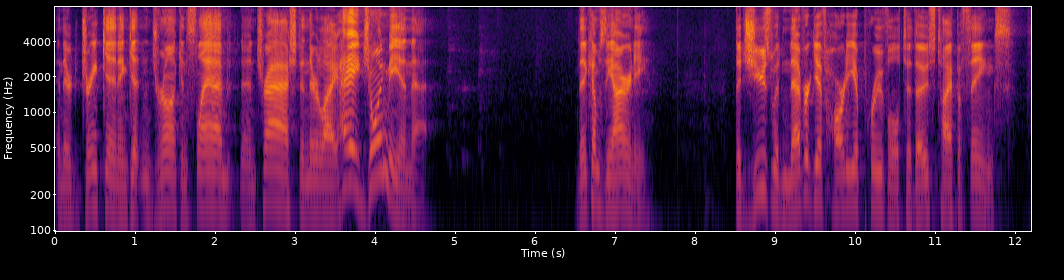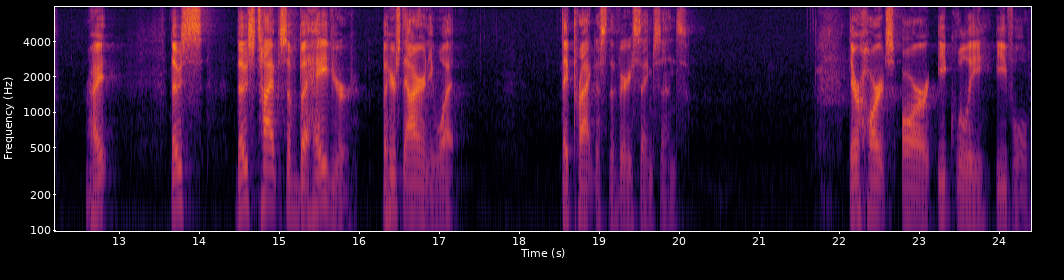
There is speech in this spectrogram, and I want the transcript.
and they're drinking and getting drunk and slammed and trashed, and they're like, hey, join me in that. Then comes the irony the Jews would never give hearty approval to those type of things, right? Those, those types of behavior. But here's the irony what? They practice the very same sins. Their hearts are equally evil.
